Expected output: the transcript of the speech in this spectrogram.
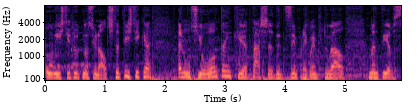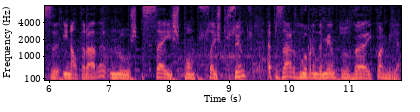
O Instituto Nacional de Estatística anunciou ontem que a taxa de desemprego em Portugal manteve-se inalterada nos 6,6%, apesar do abrandamento da economia.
